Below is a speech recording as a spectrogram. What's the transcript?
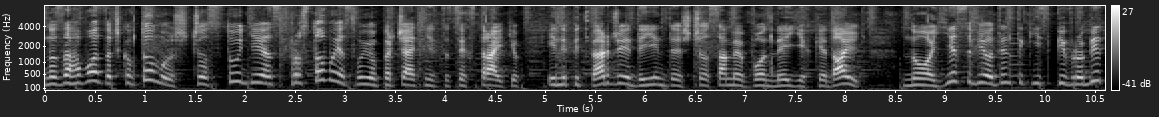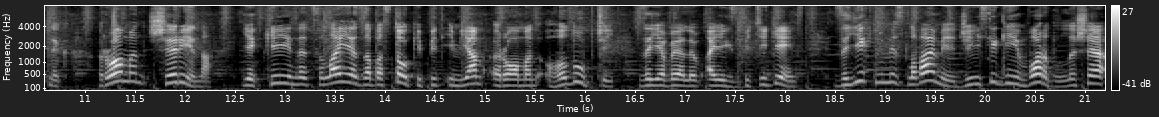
Но загвоздочка в тому, що студія спростовує свою причетність до цих страйків і не підтверджує деінде, що саме вони їх кидають. Но є собі один такий співробітник Роман Ширіна, який надсилає забастовки під ім'ям Роман Голубчий, заявили в AXBT Games. За їхніми словами, GSC Game World лише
